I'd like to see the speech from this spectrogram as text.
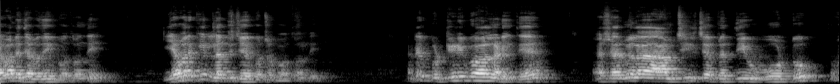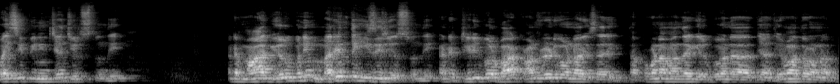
ఎవరిని దెబ్బతీయబోతుంది? ఎవరికి లబ్ధి చేకూర్చబోతుంది? అంటే ఇప్పుడు టీడీపీ వాళ్ళని అడిగితే ఆ షర్మిల ఆమె చీల్చే ప్రతి ఓటు వైసీపీ నుంచే చీల్చుతుంది అంటే మా గెలుపుని మరింత ఈజీ చేస్తుంది. అంటే టీడీపీ వాళ్ళు బాగా కాన్ఫిడెంట్గా ఉన్నారు ఈసారి. తప్పకుండా మన దగ్గర గెలుపు ధీమాతో ఉన్నారు.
